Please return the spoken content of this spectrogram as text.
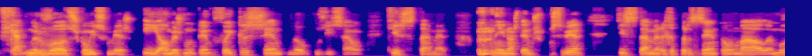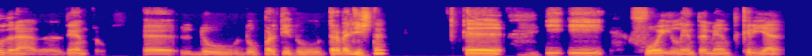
ficado nervosos com isso mesmo. E, ao mesmo tempo, foi crescendo na oposição Keir Starmer. E nós temos que perceber que Keir Starmer representa uma ala moderada dentro do, do Partido Trabalhista e, e foi lentamente criando,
